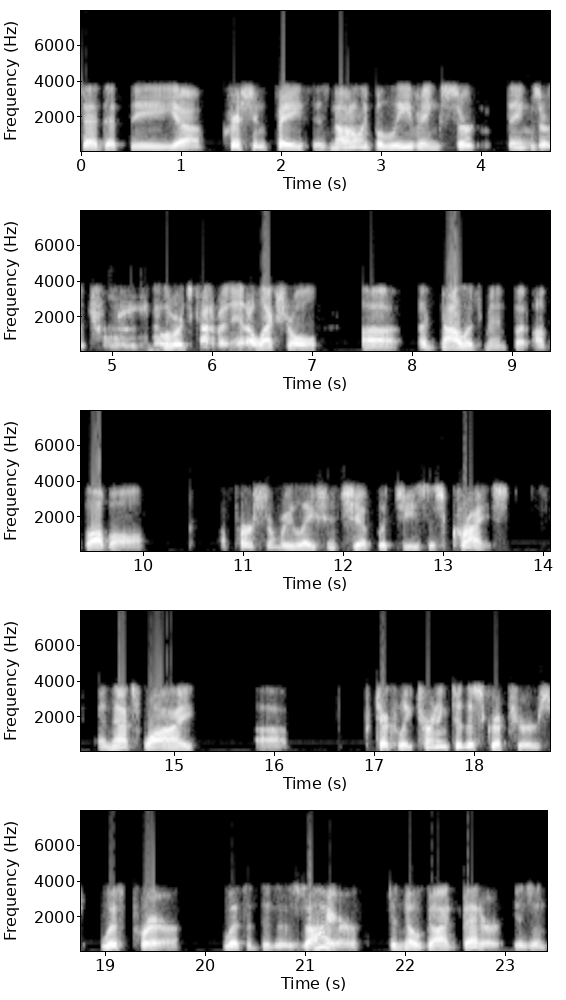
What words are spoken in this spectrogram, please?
said that the uh, Christian faith is not only believing certain things are true, in other words, kind of an intellectual uh, acknowledgement, but above all, a personal relationship with Jesus Christ. And that's why, uh, particularly turning to the scriptures with prayer, with the desire to know God better, is an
